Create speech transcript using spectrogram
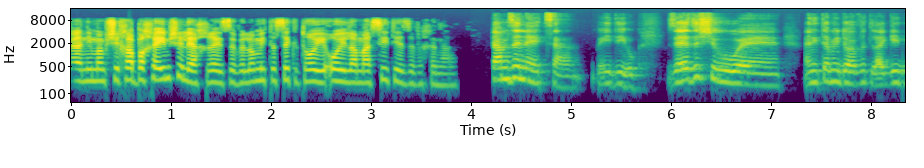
ואני ממשיכה בחיים שלי אחרי זה, ולא מתעסקת, אוי, אוי, למה עשיתי את זה וכן הלאה. שם זה נעצר, בדיוק. זה איזשהו, אה, אני תמיד אוהבת להגיד,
